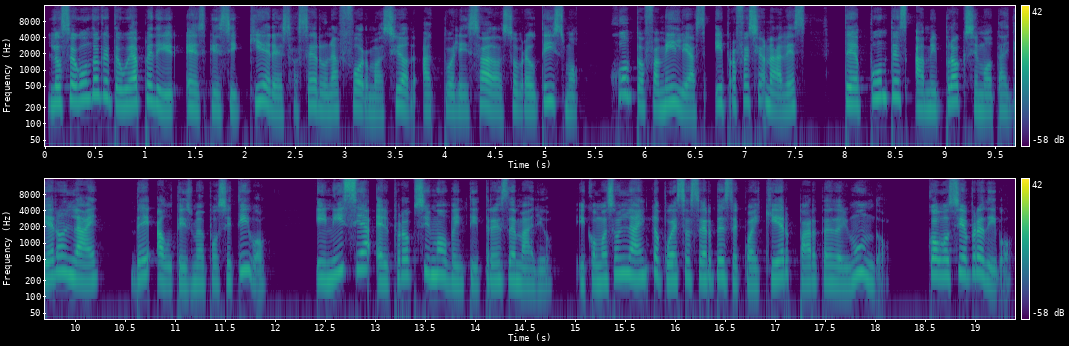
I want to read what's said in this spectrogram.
Lo segundo que te voy a pedir es que si quieres hacer una formación actualizada sobre autismo junto a familias y profesionales, te apuntes a mi próximo taller online de autismo positivo. Inicia el próximo 23 de mayo y como es online lo puedes hacer desde cualquier parte del mundo. Como siempre digo,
